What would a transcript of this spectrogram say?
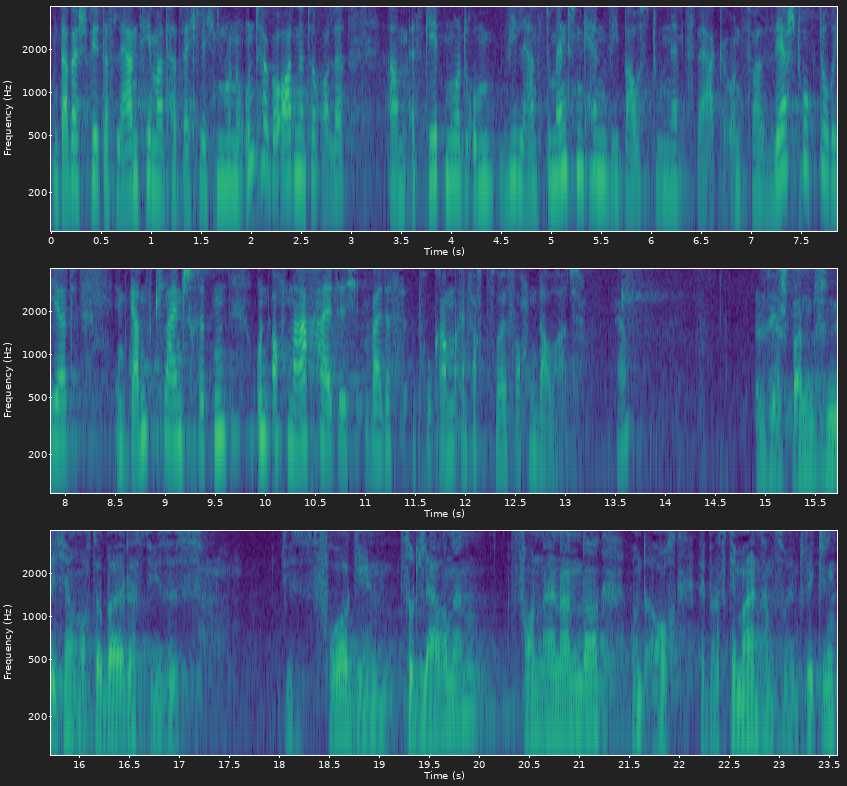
Und dabei spielt das Lernthema tatsächlich nur eine untergeordnete Rolle. Ähm, es geht nur darum, wie lernst du Menschen kennen, wie baust du Netzwerke. Und zwar sehr strukturiert, in ganz kleinen Schritten und auch nachhaltig, weil das Programm einfach zwölf Wochen dauert. Ja? Sehr spannend finde ich ja auch dabei, dass dieses, dieses Vorgehen zu lernen voneinander und auch etwas gemeinsam zu entwickeln,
